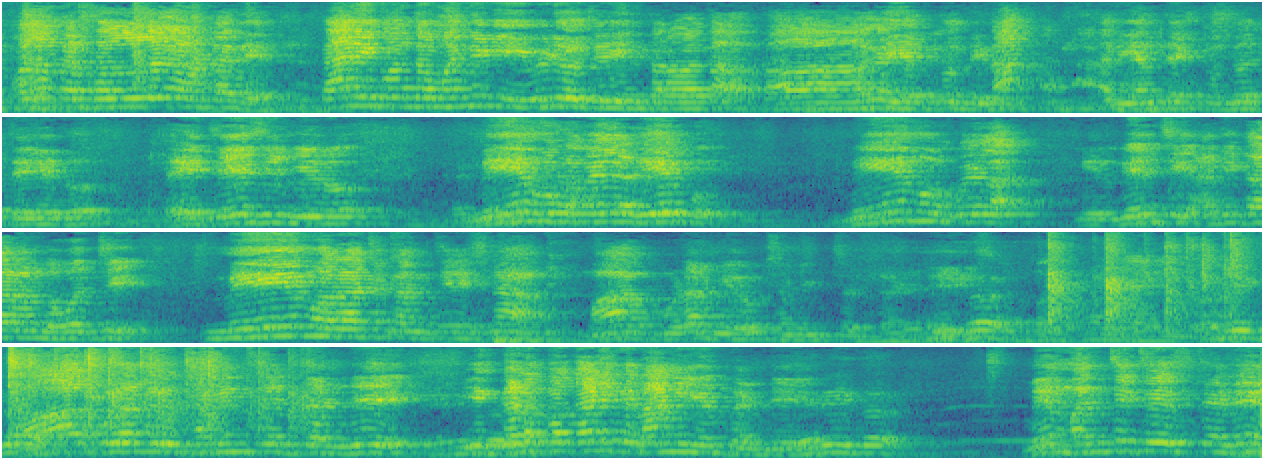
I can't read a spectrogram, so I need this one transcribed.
మీద చల్లగా ఉన్నది కానీ కొంతమందికి ఈ వీడియో చేసిన తర్వాత బాగా ఎక్కుంది నా. అది ఎంత ఎక్కుందో తెలియదు దయచేసి మీరు మేము ఒకవేళ రేపు మేము ఒకవేళ మీరు గెలిచి అధికారంలో వచ్చి మేము అరాచకం చేసినా మాకు కూడా మీరు క్షమించద్దండి. మాకు కూడా మీరు క్షమించద్దండి. ఈ గడప కాడికి రానియద్దండి. మేము మంచి చేస్తేనే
